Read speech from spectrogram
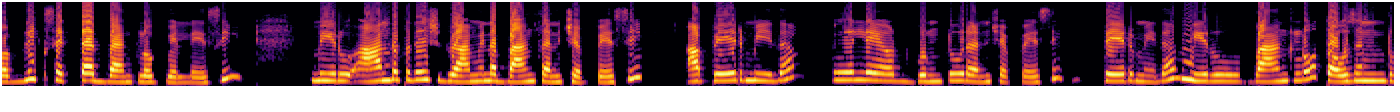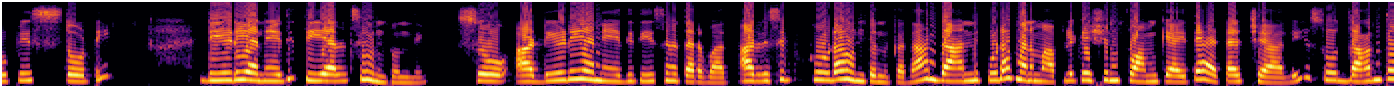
పబ్లిక్ సెక్టర్ బ్యాంక్లోకి వెళ్ళేసి మీరు ఆంధ్రప్రదేశ్ గ్రామీణ బ్యాంక్ అని చెప్పేసి ఆ పేరు మీద పే లేఅవుట్ గుంటూరు అని చెప్పేసి పేరు మీద మీరు బ్యాంక్లో థౌజండ్ రూపీస్ తోటి డీడీ అనేది తీయాల్సి ఉంటుంది. సో ఆ డీడీ అనేది తీసిన తర్వాత ఆ రిసిప్ట్ కూడా ఉంటుంది కదా దాన్ని కూడా మనం అప్లికేషన్ ఫామ్కి అయితే అటాచ్ చేయాలి. సో దాంతో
